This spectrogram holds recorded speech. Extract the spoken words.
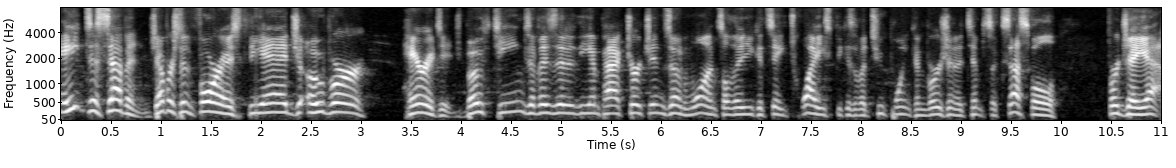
Eight to seven. Jefferson Forest, the edge over Heritage. Both teams have visited the Impact Church end zone once, although you could say twice because of a two point conversion attempt successful for JF.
